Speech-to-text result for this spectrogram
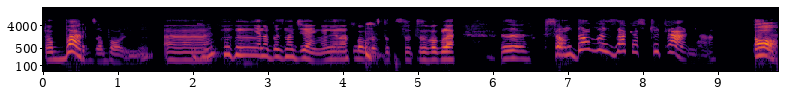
To bardzo boli. E, Mhm. Nie no, beznadziejnie. Nie no, po prostu to, to w ogóle e, sądowy zakaz czytania. O,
